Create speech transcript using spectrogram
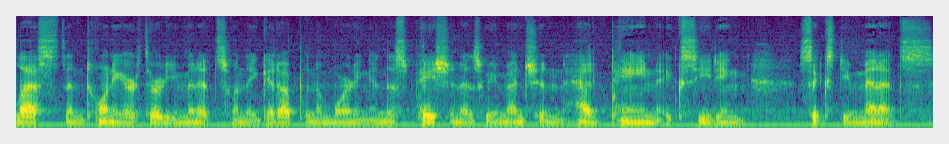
less than 20 or 30 minutes when they get up in the morning. And this patient, as we mentioned, had pain exceeding 60 minutes.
